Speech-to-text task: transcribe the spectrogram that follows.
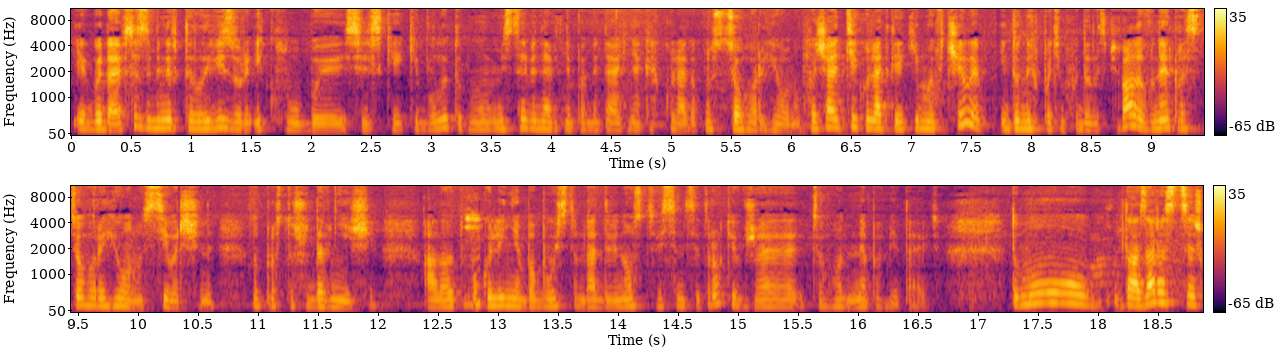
Якби да, і все замінив телевізор і клуби сільські, які були, тому місцеві навіть не пам'ятають ніяких колядок ну з цього регіону. Хоча ті колядки, які ми вчили, і до них потім ходили, співали, вони якраз з цього регіону, з Сіверщини, ну просто що давніші. Але от покоління бабусь там да, 90-80 років вже цього не пам'ятають. Тому да, зараз це ж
